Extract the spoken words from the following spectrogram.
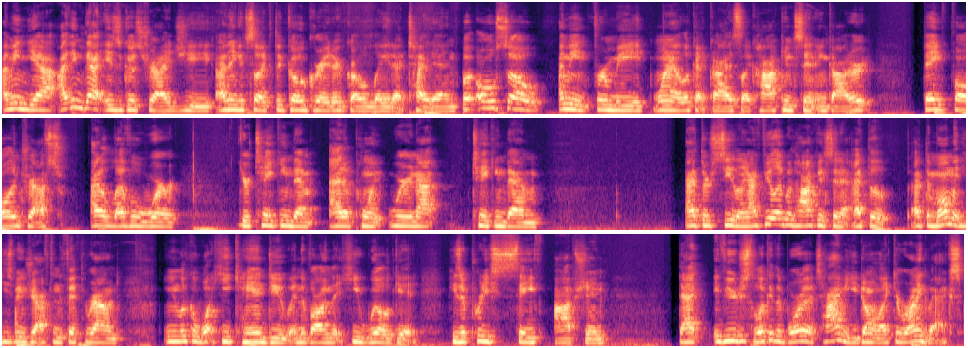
I mean, yeah, I think that is a good strategy. I think it's like the go great or go late at tight end. But also, I mean, for me, when I look at guys like Hockenson and Goedert, they fall in drafts at a level where you're taking them at a point where you're not taking them at their ceiling. I feel like with Hockenson at the at the moment he's being drafted in the fifth round. And you look at what he can do and the volume that he will get. He's a pretty safe option that if you just look at the board at the time you don't like the running backs,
